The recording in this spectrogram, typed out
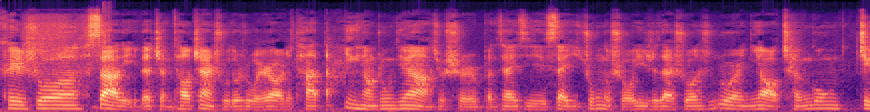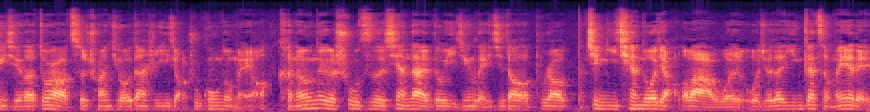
可以说萨里的整套战术都是围绕着他打。印象中间啊，就是本赛季赛季中的时候一直在说，若尔尼奥成功进行了多少次传球，但是一脚助攻都没有。可能那个数字现在都已经累积到了不知道近一千多脚了吧？我我觉得应该怎么也得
